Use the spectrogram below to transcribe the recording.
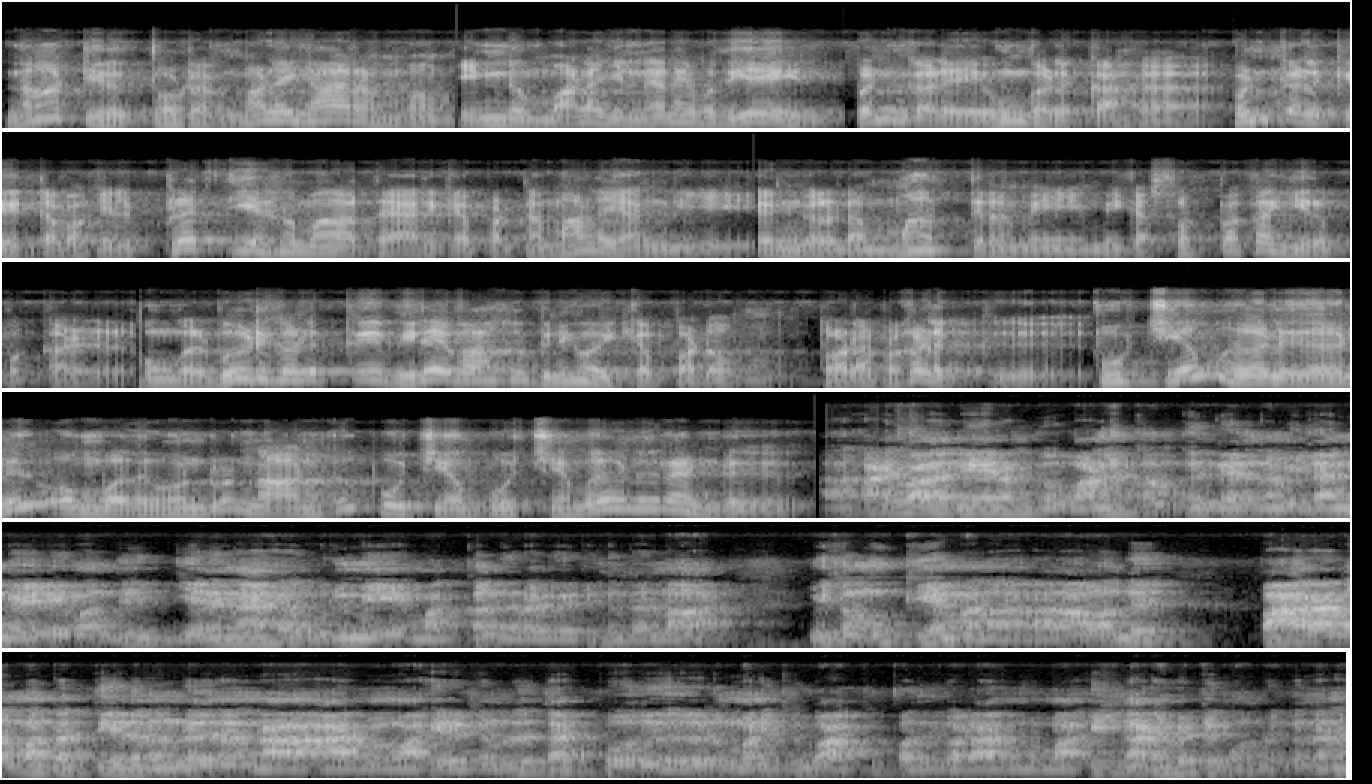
நாட்டில் தொடர் மழை ஆரம்பம். இன்னும் மழையில் நினைவது ஏன்? பெண்களே உங்களுக்காக. பெண்களுக்கு ஏற்ற வகையில் பிரத்யேகமாக தயாரிக்கப்பட்ட மலை அங்கி. எங்களிடம் மாத்திரமே மிக சொற்ப கையிருப்புகள் உங்கள் வீடுகளுக்கு விரைவாக விநியோகிக்கப்படும். தொடர்புகளுக்கு பூஜ்ஜியம் ஏழு ஏழு ஒன்பது ஒன்று நான்கு பூஜ்ஜியம் பூஜ்ஜியம் ஏழு ரெண்டு. கடைவாத நேரருக்கு வணக்கம். எங்களிடம் இலங்கையிலே வந்து ஜனநாயக உரிமையை மக்கள் நிறைவேற்றுகின்ற நாள். மிக முக்கியமான நாள். அதாவது வந்து பாராளுமன்ற தேர்தல் என்பது ஆரம்பமாக இருக்கின்றது. தற்போது ஏழு மணிக்கு வாக்குப்பதிவுகள் ஆரம்பமாகி நடைபெற்றுக் கொண்டிருக்கின்றன.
